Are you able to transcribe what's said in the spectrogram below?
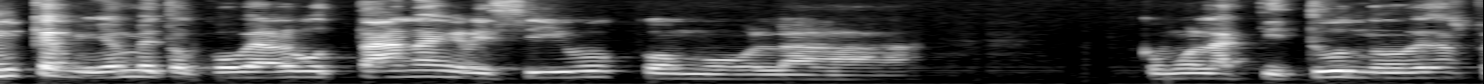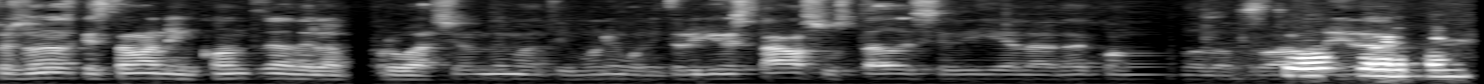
nunca en mi vida me tocó ver algo tan agresivo como la, como la actitud, ¿no? De esas personas que estaban en contra de la aprobación de matrimonio igualitario. Yo estaba asustado ese día, la verdad, cuando lo aprobaron.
